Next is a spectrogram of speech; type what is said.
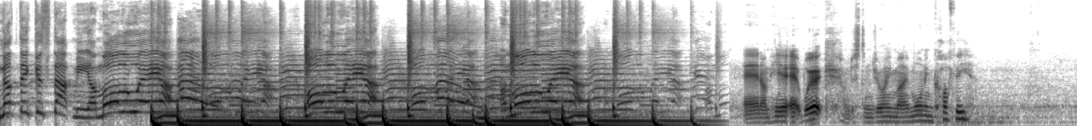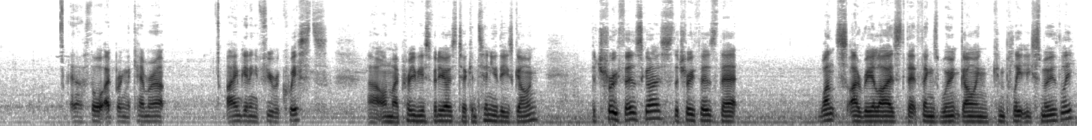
Nothing can stop me. I'm all the way up. I'm here at work. I'm just enjoying my morning coffee. And I thought I'd bring the camera up. I am getting a few requests uh, on my previous videos to continue these going. The truth is, guys, the truth is that once I realized that things weren't going completely smoothly,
